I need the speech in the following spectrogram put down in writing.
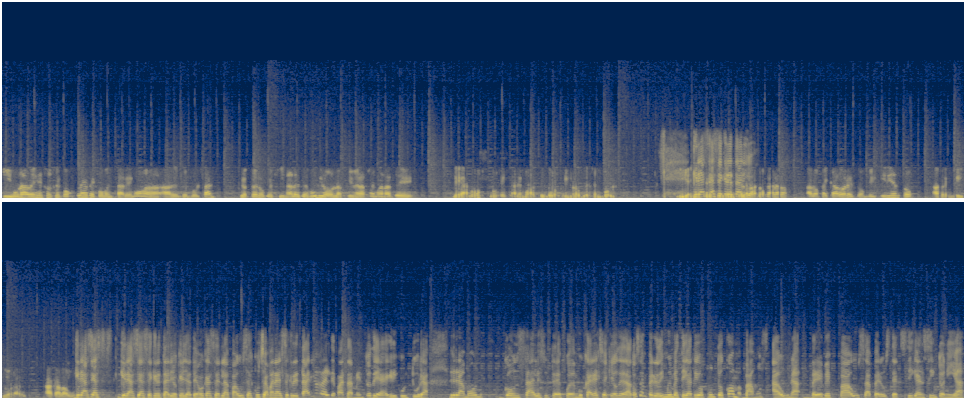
Y una vez eso se complete, comenzaremos a, desembolsar. Yo espero que a finales de julio o las primeras semanas de, de agosto estaremos haciendo los primeros desembolsos. Gracias, secretario. a, los pescadores 2.500 a 3.000 dólares Gracias, gracias, secretario, que ya tengo que hacer la pausa. Escuchaban al secretario del Departamento de Agricultura, Ramón González. Ustedes pueden buscar el chequeo de datos en periodismoinvestigativo.com. Vamos a una breve pausa, pero usted siga en sintonía,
